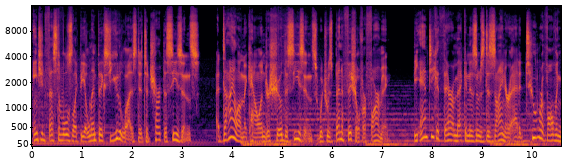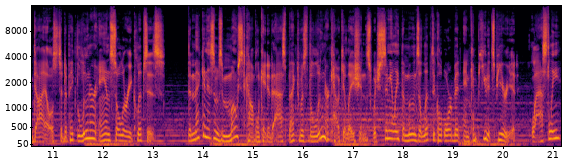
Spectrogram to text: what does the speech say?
Ancient festivals like the Olympics utilized it to chart the seasons. A dial on the calendar showed the seasons, which was beneficial for farming. The Antikythera mechanism's designer added two revolving dials to depict lunar and solar eclipses. The mechanism's most complicated aspect was the lunar calculations, which simulate the moon's elliptical orbit and compute its period. Lastly,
